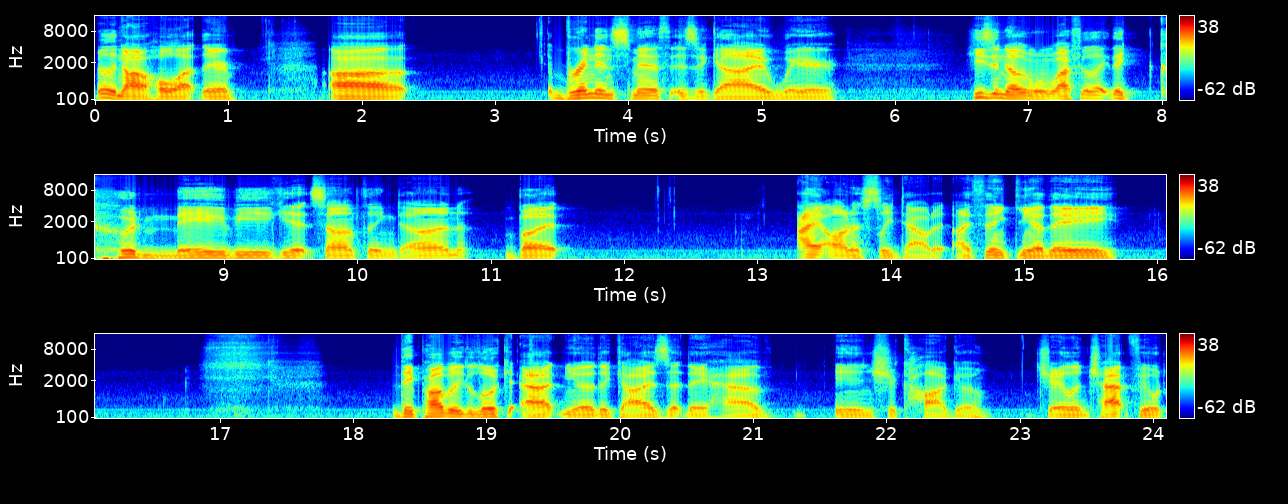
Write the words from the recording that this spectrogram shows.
really not a whole lot there. Uh, Brendan Smith is a guy where he's another one where I feel like they could maybe get something done, but I honestly doubt it. I think you know they they probably look at you know the guys that they have in Chicago, Jalen Chatfield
